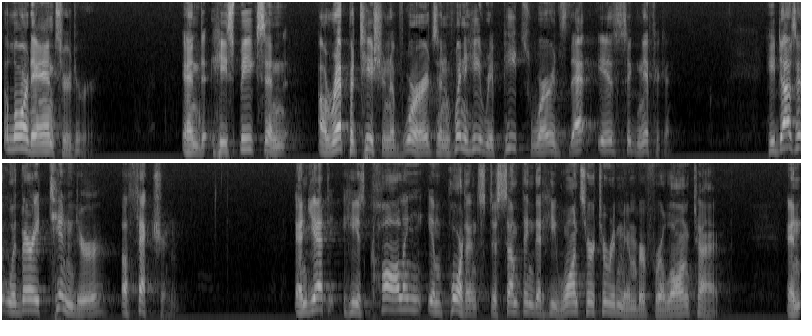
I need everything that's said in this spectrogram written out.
The Lord answered her. And he speaks in a repetition of words, and when he repeats words, that is significant. He does it with very tender affection. And yet, he is calling importance to something that he wants her to remember for a long time. And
